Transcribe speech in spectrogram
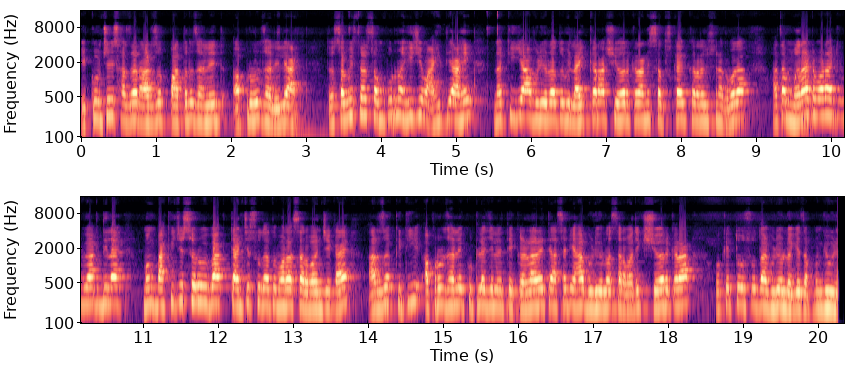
एकोणचाळीस हजार अर्ज पात्र झालेत अप्रूव्हल झालेले आहेत. तर सविस्तर संपूर्ण ही जी माहिती आहे नक्की या व्हिडिओला तुम्ही लाईक करा शेअर करा आणि सबस्क्राईब करायला विसरू नका. बघा आता मराठवाडा विभाग दिलाय मग बाकीचे सर्व विभाग त्यांचे सुद्धा तुम्हाला सर्वांचे काय अर्ज किती अप्रूव्ह झाले कुठल्या जिल्ह्यात ते कळणार आहे. त्यासाठी हा व्हिडिओला सर्वाधिक शेअर करा. ओके तो सुद्धा व्हिडिओ लगेच आपण घेऊया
